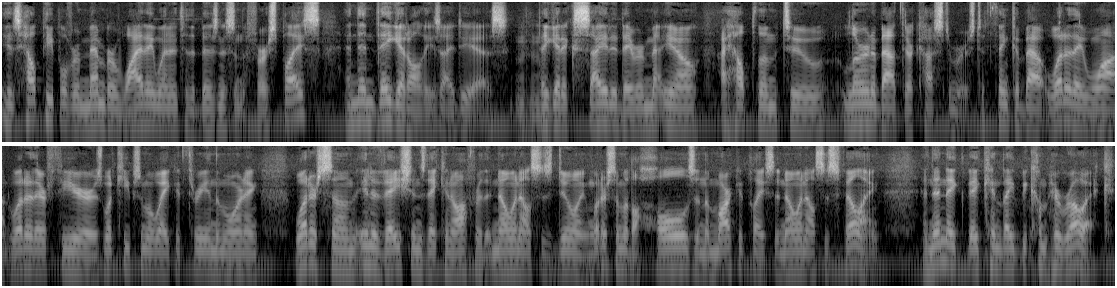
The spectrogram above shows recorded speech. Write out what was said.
is help people remember why they went into the business in the first place, and then they get all these ideas. Mhm. They get excited. They rem- you know, I help them to learn about their customers, to think about what do they want, what are their fears, what keeps them awake at three in the morning, what are some innovations they can offer that no one else is doing, what are some of the holes in the marketplace that no one else is filling, and then they, they can they become heroic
